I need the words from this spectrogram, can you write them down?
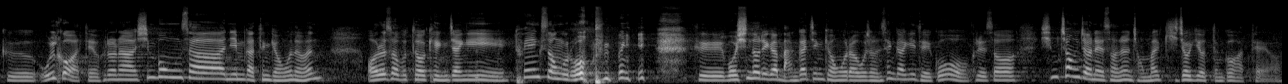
그 올 것 같아요. 그러나 신봉사님 같은 경우는 어려서부터 굉장히 퇴행성으로 분명히 그 머시너리가 망가진 경우라고 저는 생각이 되고 그래서 심청전에서는 정말 기적이었던 것 같아요.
